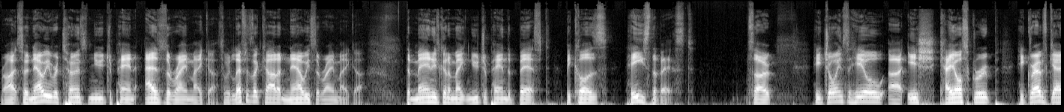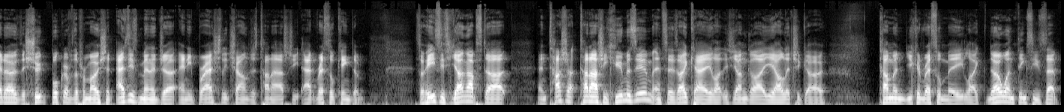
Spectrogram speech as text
right? So now he returns to New Japan as the Rainmaker. So he left as Okada, now he's the Rainmaker. The man who's going to make New Japan the best because he's the best. So he joins the heel uh, ish Chaos group. He grabs Gedo, the shoot booker of the promotion, as his manager, and he brashly challenges Tanahashi at Wrestle Kingdom. So he's this young upstart, and Tanahashi humors him and says, "Okay, like this young guy, yeah, I'll let you go. Come and you can wrestle me." Like no one thinks he's that.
